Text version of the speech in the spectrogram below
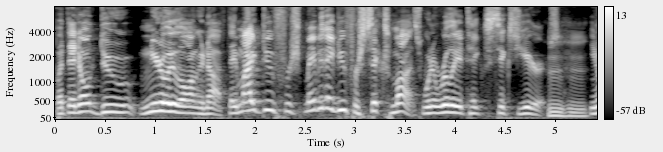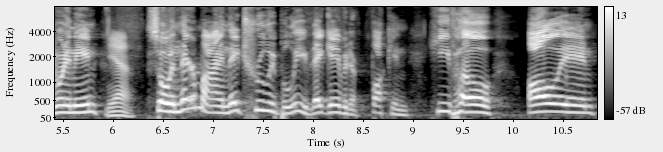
but they don't do nearly long enough. They might do for maybe they do for six months when it really it takes six years. You know what I mean? Yeah. So in their mind, they truly believe they gave it a fucking heave ho, all in,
